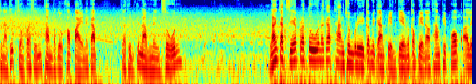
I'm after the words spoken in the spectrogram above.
ชนะทิพย์สงกระสินทำประตูเข้าไปนะครับ จ้าถิ่นขึ้นนำ1-0หลังจากเสียประตูนะครับทางชนบุรีก็มีการเปลี่ยนเกมแล้วก็เปลี่ยนเอาทั้งพิภพอเล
